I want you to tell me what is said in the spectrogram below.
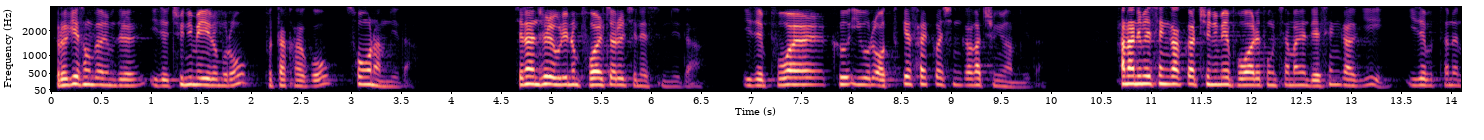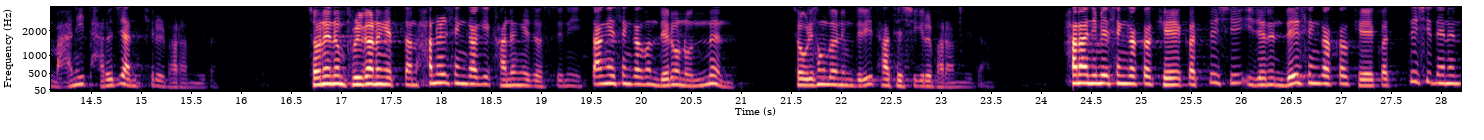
그러기에 성도님들 이제 주님의 이름으로 부탁하고 소원합니다. 지난주에 우리는 부활절을 지냈습니다. 이제 부활 그 이후를 어떻게 살 것인가가 중요합니다. 하나님의 생각과 주님의 부활에 동참하는 내 생각이 이제부터는 많이 다르지 않기를 바랍니다. 전에는 불가능했던 하늘 생각이 가능해졌으니 땅의 생각은 내려놓는 저 우리 성도님들이 다 되시기를 바랍니다. 하나님의 생각과 계획과 뜻이 이제는 내 생각과 계획과 뜻이 되는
